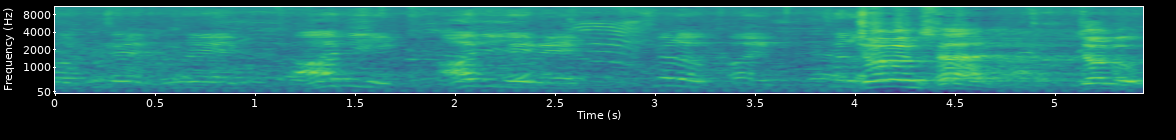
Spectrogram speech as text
no, today, today. আজই আজই যাবে চলো ভাই চলো। চলুন।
